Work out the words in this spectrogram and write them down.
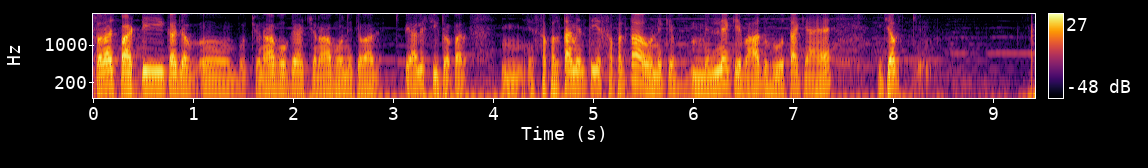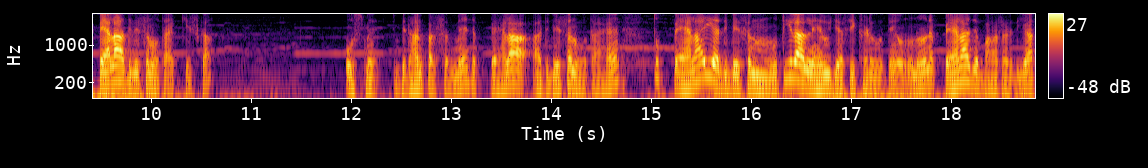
स्वराज पार्टी का जब चुनाव हो गया, चुनाव होने के बाद बयालीस सीटों पर सफलता मिलती है। सफलता होने के, मिलने के बाद होता क्या है? जब पहला अधिवेशन होता है किसका? उसमें, विधान परिषद में जब पहला अधिवेशन होता है तो पहला ही अधिवेशन मोतीलाल नेहरू जैसे खड़े होते हैं। उन्होंने पहला जब भाषण दिया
